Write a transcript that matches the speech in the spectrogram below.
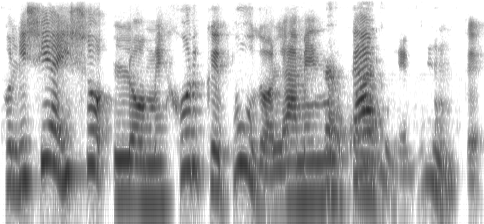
policía hizo lo mejor que pudo, lamentablemente,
